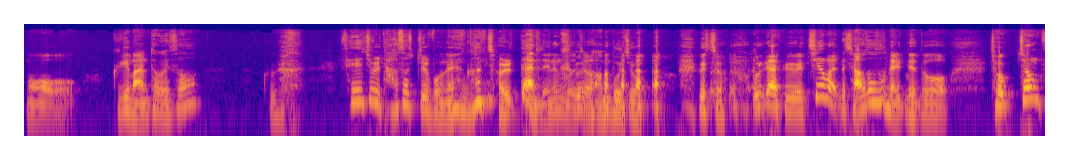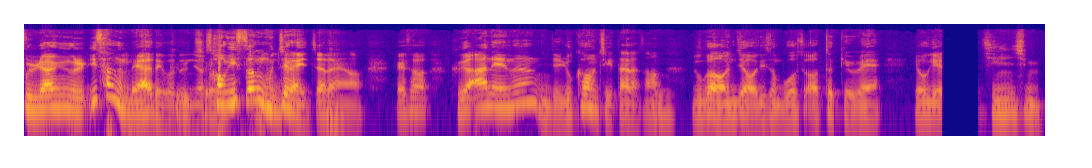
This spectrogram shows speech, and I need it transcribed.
뭐 그게 많다고 해서 그 세 줄, 다섯 줄 보내는 건 절대 안 되는 거죠. 안 보죠. 그렇죠. 우리가 그 취업할 때 자소서 낼 때도 적정 분량을 이상은 내야 되거든요. 그렇죠. 성의성 문제가 있잖아요. 그래서 그 안에는 이제 육하 원칙에 따라서 음. 누가 언제 어디서 무엇을 어떻게 왜 여기에 진심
